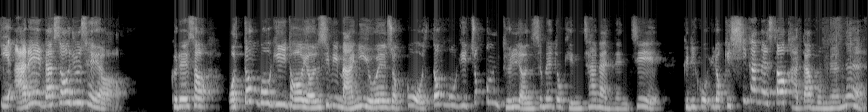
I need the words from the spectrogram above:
이 아래에다 써주세요. 그래서 어떤 곡이 더 연습이 많이 요해졌고 어떤 곡이 조금 덜 연습해도 괜찮았는지 그리고 이렇게 시간을 써 가다 보면은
